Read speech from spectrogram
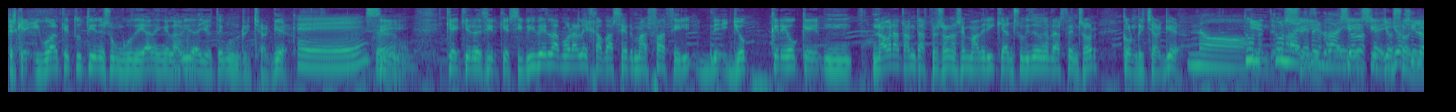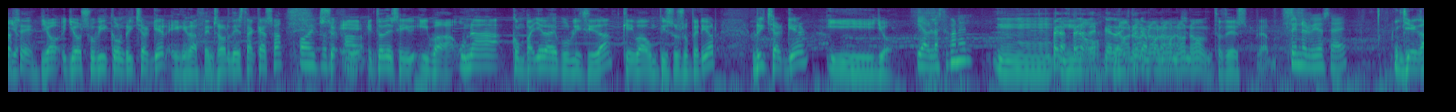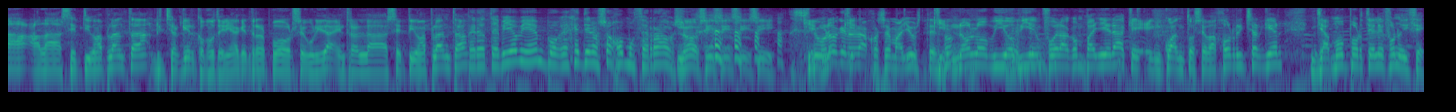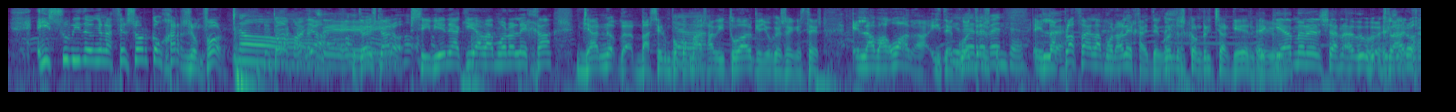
es que igual que tú tienes un Woody Allen en la vida, yo tengo un Richard Gere. ¿Qué? Sí, que quiero decir que si vive en La Moraleja va a ser más fácil. Yo creo que mm, no habrá tantas personas en Madrid que han subido en el ascensor con Richard Gere. No. Tú, no- tú no sí, eres Es verdad, de yo sé, yo soy, sí lo yo, sé. Yo, yo subí con Richard Gere en el ascensor de esta casa. Ay, So- eh, favor. entonces iba una compañera de publicidad que iba a un piso superior, Richard Gere y yo. ¿Y hablaste con él? Mm, Espera, espera, no, es que la no, no, no, no, más. no. Entonces Estoy nerviosa, ¿eh? Llega a la séptima planta. Richard Gere, como tenía que entrar por seguridad, entra en la séptima planta. Pero te veo bien porque es que tienes los ojos muy cerrados. No, sí, sí, sí, sí. Seguro que no era José Mayuste, ¿no? Quien no lo vio bien fue la compañera que en cuanto se bajó Richard Gere llamó por teléfono y dice he subido en el ascensor con Harrison Ford. No. Toma ya. Sí. Entonces claro, si viene aquí a la Moraleja ya no, va a ser un poco Ya. más habitual que yo que sé que estés en la vaguada y te Y encuentres en la plaza de la Moraleja y te encuentres con Richard Gere. que- Esquiando en el Xanadu. Claro,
